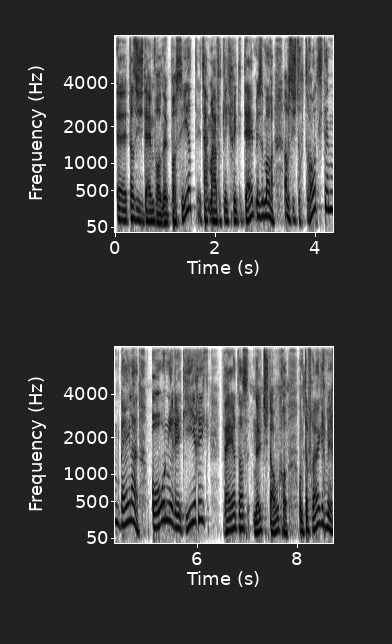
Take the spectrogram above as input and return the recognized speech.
Äh, das ist in dem Fall nicht passiert. Jetzt hat man einfach die Liquidität müssen machen. Aber es ist doch trotzdem ein Bailout. Ohne Regierung wäre das nicht zustande gekommen. Und da frage ich mich,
